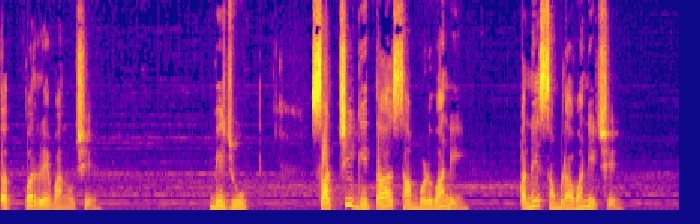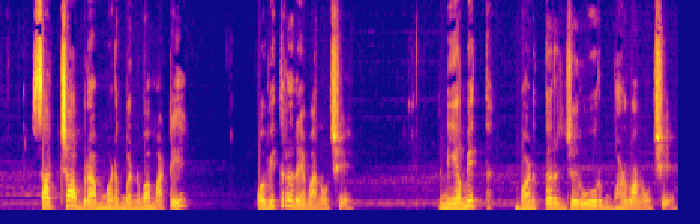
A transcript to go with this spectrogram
તત્પર રહેવાનું છે. બીજું, સાચી ગીતા સાંભળવાની અને સંભળાવવાની છે. સાચા બ્રાહ્મણ બનવા માટે પવિત્ર રહેવાનું છે. નિયમિત ભણતર જરૂર ભણવાનું છે.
